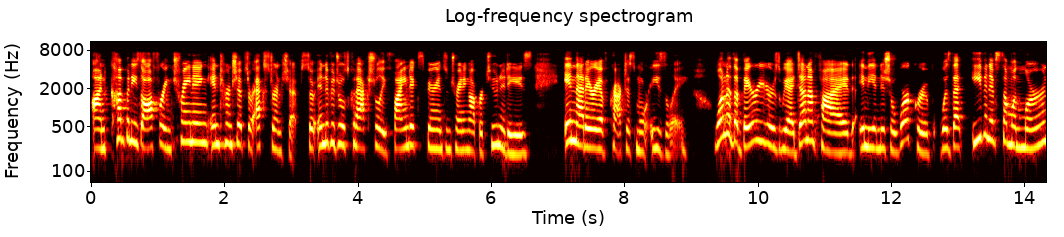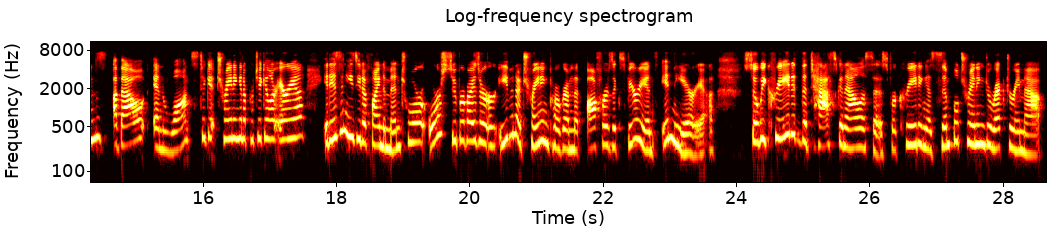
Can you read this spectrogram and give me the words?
on companies offering training, internships, or externships. So individuals could actually find experience and training opportunities in that area of practice more easily. One of the barriers we identified in the initial work group was that even if someone learns about and wants to get training in a particular area, it isn't easy to find a mentor or supervisor or even a training program that offers experience in the area. So we created the task analysis for creating a simple training directory map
